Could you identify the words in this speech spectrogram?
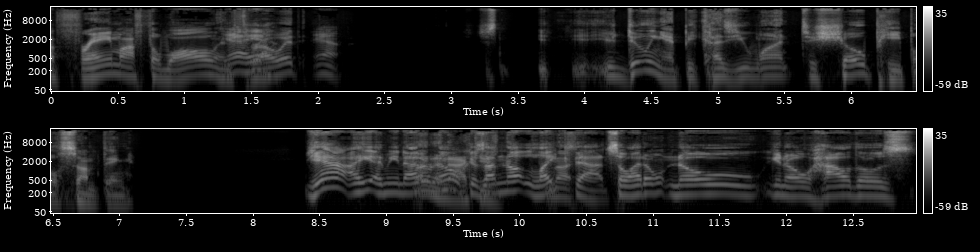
a frame off the wall and yeah, throw yeah, it. Yeah. Just you're doing it because you want to show people something. Yeah, I, I mean, I Not don't know because I'm not like not- that, so I don't know, you know, how those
